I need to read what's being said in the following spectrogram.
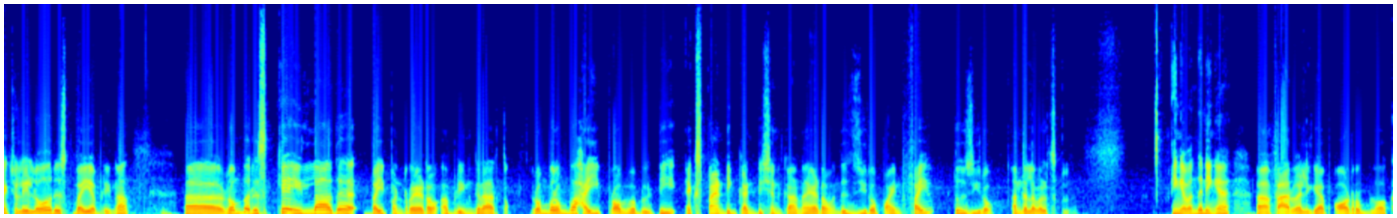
ஆக்சுவலி லோ ரிஸ்க் பை அப்படின்னா ரொம்ப ரிஸ்கே இல்லாத பை பண்ணுற இடம் அப்படிங்கிற அர்த்தம். ரொம்ப ரொம்ப ஹை ப்ராபபிலிட்டி எக்ஸ்பேண்டிங் கண்டிஷனுக்கான இடம் வந்து zero point five to zero அந்த லெவல்ஸ்குள்ள இங்கே வந்து நீங்கள் fair value gap order block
